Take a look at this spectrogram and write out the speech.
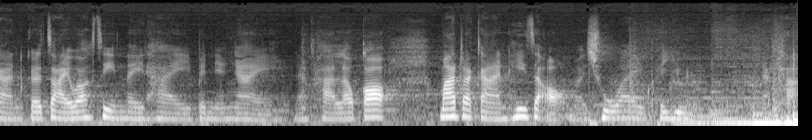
การกระจายวัคซีนในไทยเป็นยังไงนะคะ แล้วก็มาตรการที่จะออกมาช่วยพยุงนะคะ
